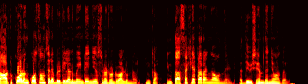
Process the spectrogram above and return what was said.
చాటుకోవడం కోసం సెలబ్రిటీలను మెయింటైన్ చేస్తున్నటువంటి వాళ్ళు ఉన్నారు. ఇంకా ఇంత అసహ్యకరంగా ఉందండి. అది విషయం ధన్యవాదాలు.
